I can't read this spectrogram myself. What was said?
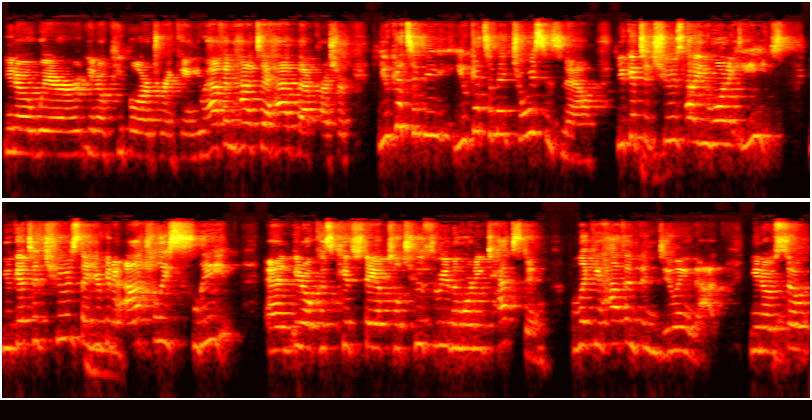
you know, where, you know, people are drinking. You haven't had to have that pressure. You get to be, you get to make choices now. You get to mm-hmm. choose how you want to eat. You get to choose that you're going to mm-hmm. actually sleep. And, you know, because kids stay up till two, three in the morning texting. I'm like, you haven't been doing that. You know, so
